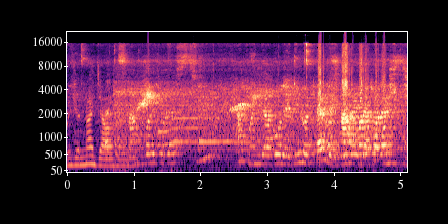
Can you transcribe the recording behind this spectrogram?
ওই জন্য আর যাওয়া হয়নি। এখন যাব রেডি হতে রেডি হয়ে চলে এসেছি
